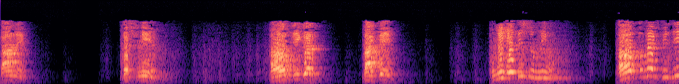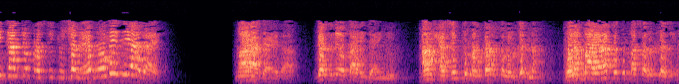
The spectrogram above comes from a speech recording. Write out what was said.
تانے کشمیر اور دیگر باتیں۔ تمہیں یہ بھی سننی ہوں۔ اور تمہیں فزیکل جو پروسیکیوشن ہے، وہ بھی دیا جائے گا۔ مارا جائے گا۔ گردنے اتاری جائیں گی۔ ہم حسب تم انتر فل الجنا وہ لمبا آیا کہ تم مسل الزین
